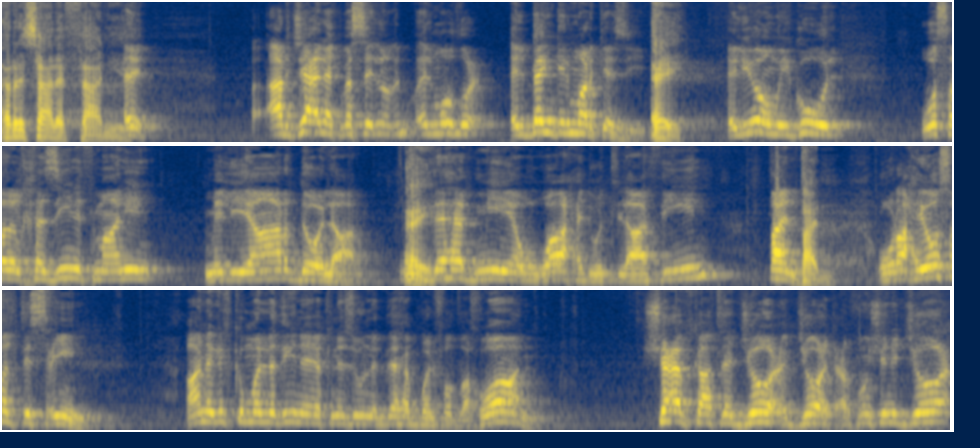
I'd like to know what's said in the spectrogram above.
الرسالة الثانية. اي أرجع لك بس الموضوع البنك المركزي. اي اليوم يقول وصل الخزين 80 مليار دولار. والذهب 131 طن. طن. وراح يوصل 90 أنا قلت لكم الذين يكنزون الذهب والفضة أخوان شعب كاتله جوع الجوع تعرفون شنو الجوع؟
